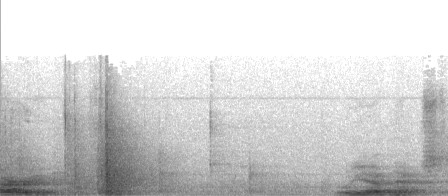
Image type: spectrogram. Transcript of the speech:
Alright. What do we have next?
